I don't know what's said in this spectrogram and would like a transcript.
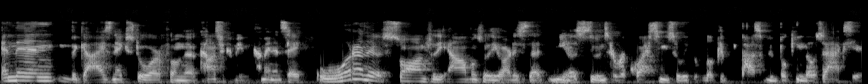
And then the guys next door from the concert committee come in and say, what are the songs or the albums or the artists that, you know, students are requesting so we could look at possibly booking those acts here?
